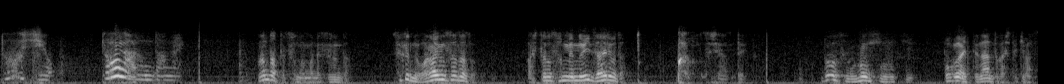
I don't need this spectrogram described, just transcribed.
どうしよう。どうなるんだね。なんだってそんな真似するんだ？世間の笑い草だぞ。明日の三面のいい材料だ。バカなことしやがって。どうする？ね新一僕が行って何とかしてきます。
